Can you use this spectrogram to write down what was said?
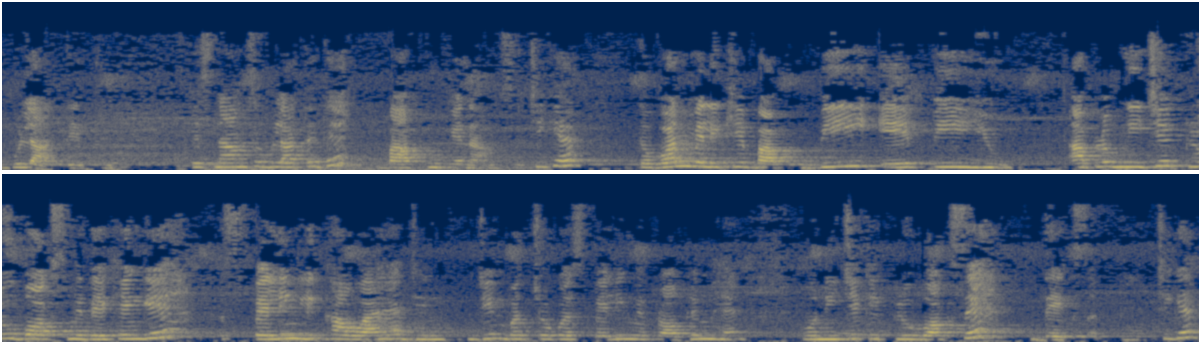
बुलाते थे। किस नाम से बुलाते थे? बापू के नाम से, ठीक है? तो वन में लिखिए Bapu B A P U आप लोग नीचे क्लू बॉक्स में देखेंगे स्पेलिंग लिखा हुआ है, जिन जिन बच्चों को स्पेलिंग में प्रॉब्लम है, वो नीचे के क्लू बॉक्स से देख सकते हैं, ठीक है?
